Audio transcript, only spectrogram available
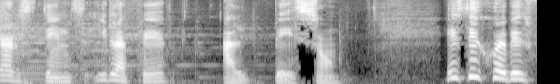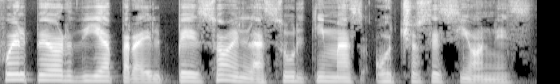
Carstens y la Fed al peso. Este jueves fue el peor día para el peso en las últimas ocho sesiones.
